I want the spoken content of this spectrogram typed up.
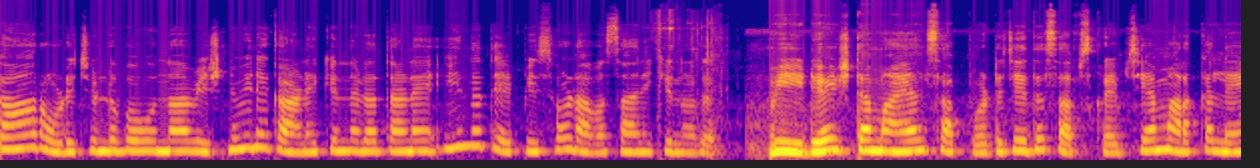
കാർ ഓടിച്ചുകൊണ്ട് പോകുന്ന വിഷ്ണുവിനെ കാണിക്കുന്നിടത്താണ് ഇന്നത്തെ എപ്പിസോഡ് അവസാനിക്കുന്നത്. വീഡിയോ ഇഷ്ടമായാൽ സപ്പോർട്ട് ചെയ്ത് സബ്സ്ക്രൈബ് ചെയ്യാൻ മറക്കല്ലേ?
